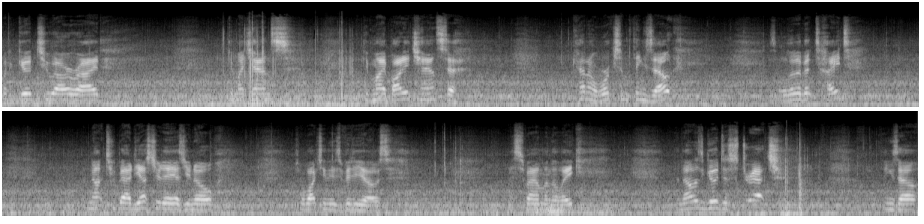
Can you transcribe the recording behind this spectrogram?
But a good two hour ride. Give my chance, give my body a chance to kind of work some things out. It's a little bit tight. Not too bad yesterday, as you know, if you're watching these videos. I swam on the lake and that was good to stretch things out.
